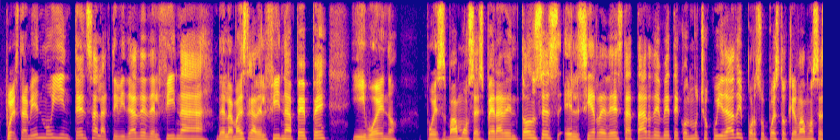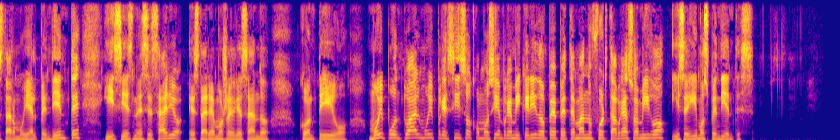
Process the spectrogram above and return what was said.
Pues también muy intensa la actividad de Delfina, de la maestra Delfina Pepe, y bueno, pues vamos a esperar entonces el cierre de esta tarde. Vete con mucho cuidado y por supuesto que vamos a estar muy al pendiente y si es necesario estaremos regresando contigo. Muy puntual, muy preciso como siempre mi querido Pepe. Te mando un fuerte abrazo amigo y seguimos pendientes.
